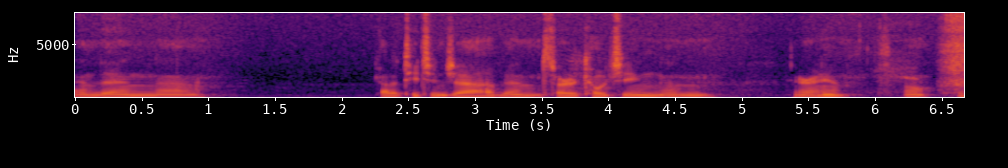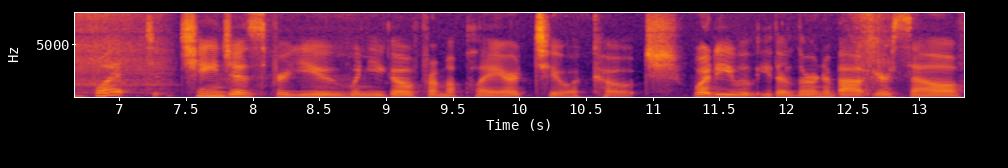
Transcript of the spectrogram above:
and then uh, got a teaching job and started coaching, and here I am. So. What changes for you when you go from a player to a coach? What do you either learn about yourself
